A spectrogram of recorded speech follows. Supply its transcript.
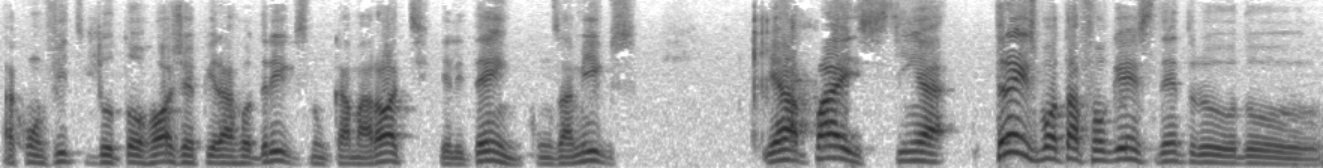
a convite do Dr. Roger Pirá Rodrigues, num camarote que ele tem com os amigos. E, rapaz, tinha três botafoguenses dentro do, do,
